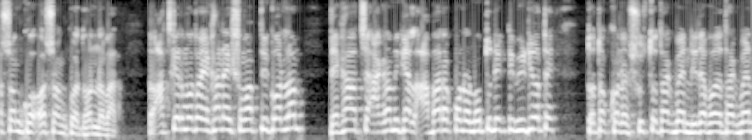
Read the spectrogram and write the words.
অসংখ্য অসংখ্য ধন্যবাদ। তো আজকের মতো এখানেই সমাপ্তি করলাম। দেখা হচ্ছে আগামীকাল আবারও কোনো নতুন একটি ভিডিওতে। ততক্ষণে সুস্থ থাকবেন, নিরাপদে থাকবেন।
